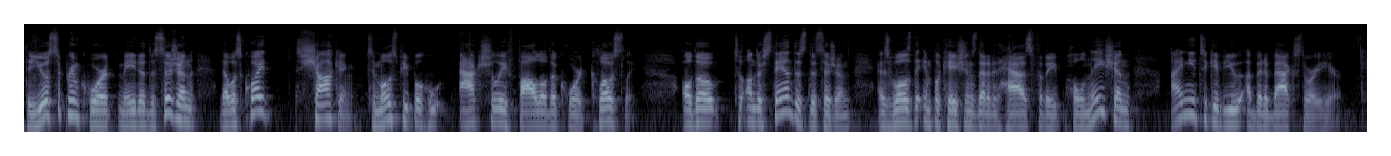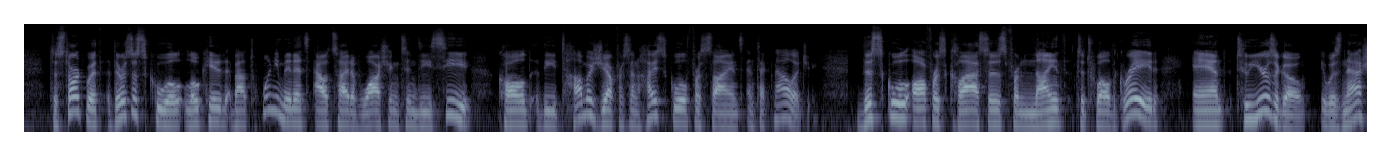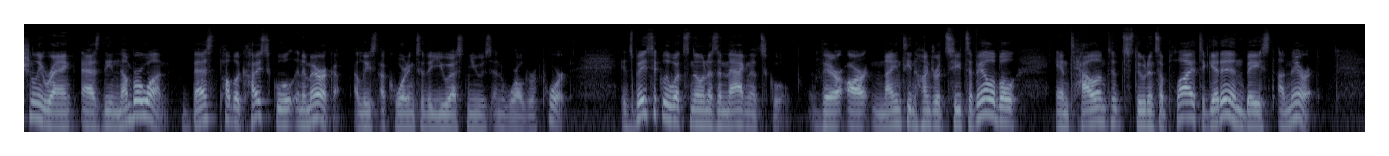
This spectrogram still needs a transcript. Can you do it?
the US Supreme Court made a decision that was quite shocking to most people who actually follow the court closely. Although, to understand this decision, as well as the implications that it has for the whole nation, I need to give you a bit of backstory here. To start with, there's a school located about 20 minutes outside of Washington, D.C., called the Thomas Jefferson High School for Science and Technology. This school offers classes from 9th to 12th grade, and two years ago, it was nationally ranked as the number one best public high school in America, at least according to the U.S. News and World Report. It's basically what's known as a magnet school. There are 1,900 seats available, and talented students apply to get in based on merit.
